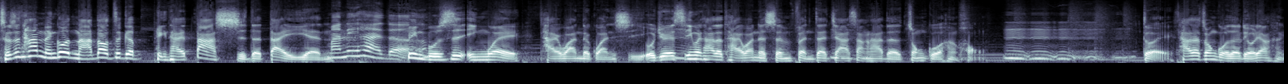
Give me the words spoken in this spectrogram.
可是他能够拿到这个平台大使的代言，蛮厉害的，并不是因为台湾的关系，我觉得是因为他的台湾的身份，再加上他的中国很红，嗯嗯嗯嗯嗯，对，他在中国的流量很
